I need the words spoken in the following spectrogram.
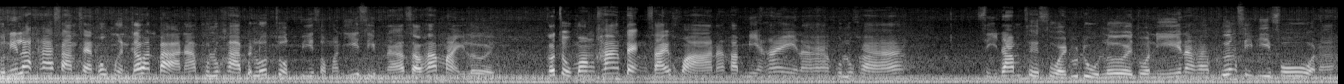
ตัวนี้ราคา 9,000 บาทนะคุณลูกค้าเป็นรถจดปี 2020 นะครับสภาพใหม่เลย กระจกมองข้างแต่งซ้ายขวานะครับ มีให้นะฮะคุณลูกค้า สีดำสวยๆดูๆเลยตัวนี้นะครับเครื่อง CP4 นะ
